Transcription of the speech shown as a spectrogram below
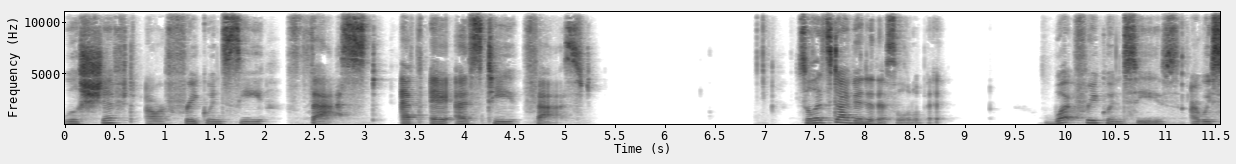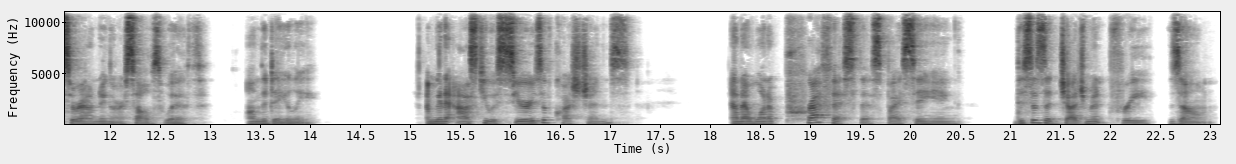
will shift our frequency fast. F A S T, fast. So let's dive into this a little bit. What frequencies are we surrounding ourselves with on the daily? I'm going to ask you a series of questions, and I want to preface this by saying this is a judgment free zone.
